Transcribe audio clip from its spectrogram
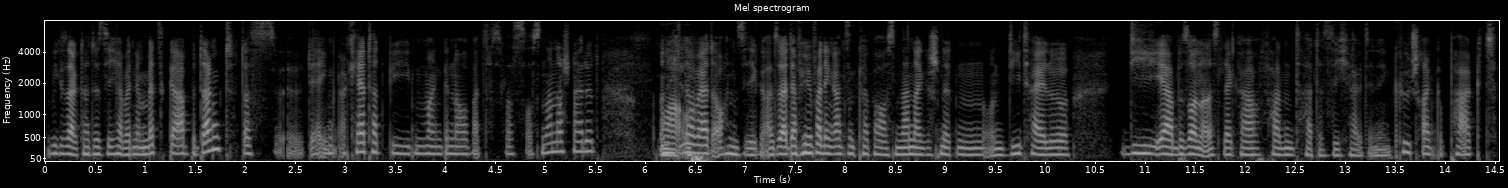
Wie gesagt, hat er sich aber dem Metzger bedankt, dass äh, der ihm erklärt hat, wie man genau was, was auseinanderschneidet. Und Wow. ich glaube, er hat auch eine Säge. Also er hat auf jeden Fall den ganzen Körper auseinandergeschnitten und die Teile, die er besonders lecker fand, hat er sich halt in den Kühlschrank gepackt.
